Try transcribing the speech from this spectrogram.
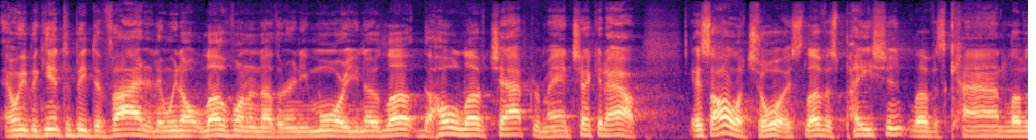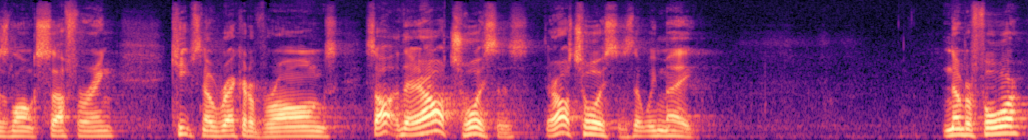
and we begin to be divided and we don't love one another anymore. You know, love, the whole love chapter, man, check it out. It's all a choice. Love is patient, love is kind, love is long suffering, keeps no record of wrongs. All, they're all choices. They're all choices that we make. Number four,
